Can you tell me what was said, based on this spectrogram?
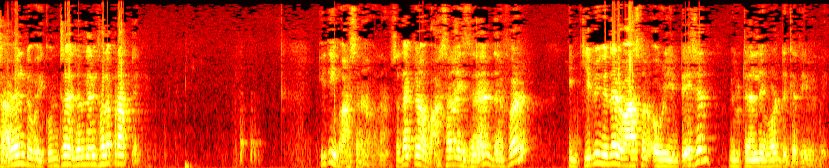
travel to Vaikuntha then फल प्राप्ति Iti vasana So that kind of vasana is there, therefore, in keeping with that vasana orientation, you will tell them what the gati will be.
